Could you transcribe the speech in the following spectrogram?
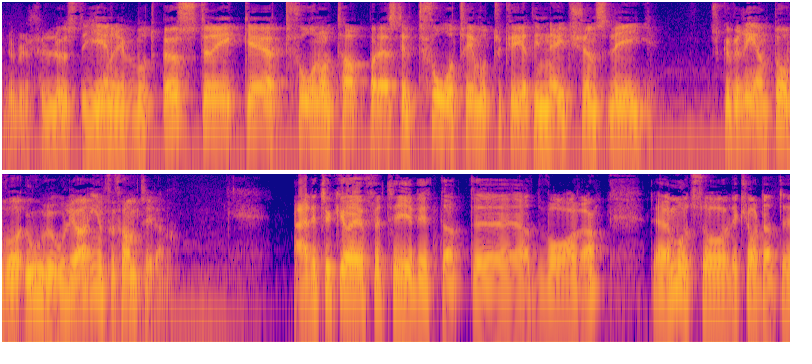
Nu blev det förlust i genrepet mot Österrike. 2-0 tappades till 2-3 mot Turkiet i Nations League. Ska vi rent av vara oroliga inför framtiden? Nej, det tycker jag är för tidigt att, eh, att vara. Däremot så det är klart att eh,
